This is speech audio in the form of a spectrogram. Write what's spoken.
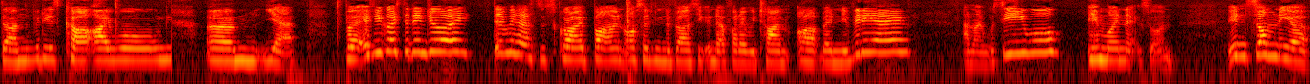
Done. The video's cut. I will... Um, yeah. But if you guys did enjoy, don't forget to hit the subscribe button. Also, ding the bell so you get notified every time I upload a new video. And I will see you all in my next one. Insomnia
